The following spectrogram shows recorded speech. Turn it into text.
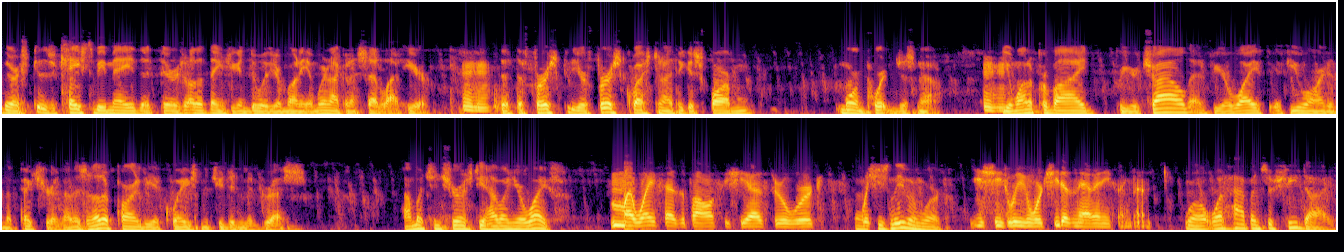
there's, there's a case to be made that there's other things you can do with your money, and we're not going to settle out here. Mm-hmm. The, the first your first question I think is far m- more important just now. Mm-hmm. You want to provide for your child and for your wife if you aren't in the picture. Now, there's another part of the equation that you didn't address. How much insurance do you have on your wife? My wife has a policy she has through work. When she's leaving work. She's leaving work. She doesn't have anything then. Well, what happens if she dies?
